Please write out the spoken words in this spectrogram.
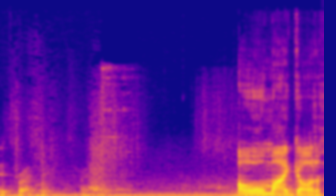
it's, it's right there. It's right there. Oh my god.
